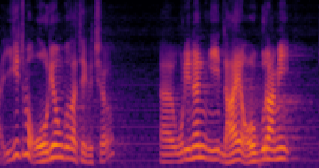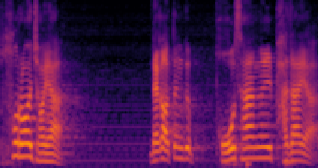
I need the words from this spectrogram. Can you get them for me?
아, 이게 좀 어려운 것 같아요, 그렇죠? 우리는 이 나의 억울함이 풀어져야 내가 어떤 그 보상을 받아야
